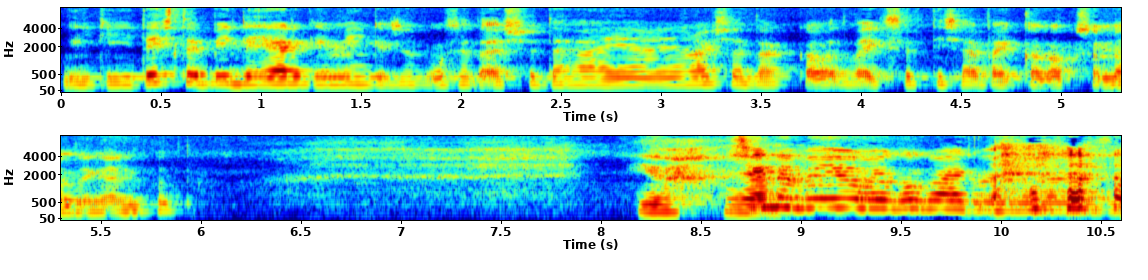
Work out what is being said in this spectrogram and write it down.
mingi teiste pildi järgi mingisuguseid asju teha ja, ja asjad hakkavad vaikselt ise paika loksuma tegelikult. jah, Jah. sinna me jõuame kogu aeg välja tagasi.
